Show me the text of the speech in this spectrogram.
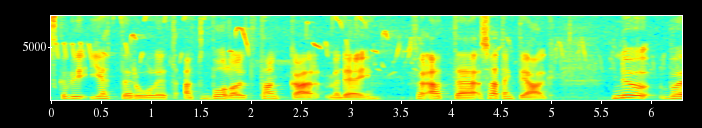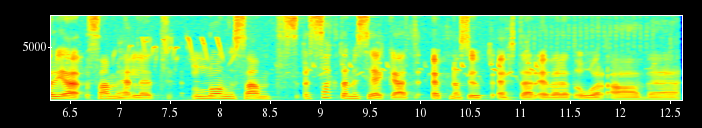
ska bli jätteroligt att bolla lite tankar med dig. För att eh, så här tänkte jag. Nu börjar samhället långsamt, sakta men säkert öppnas upp efter över ett år av eh,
